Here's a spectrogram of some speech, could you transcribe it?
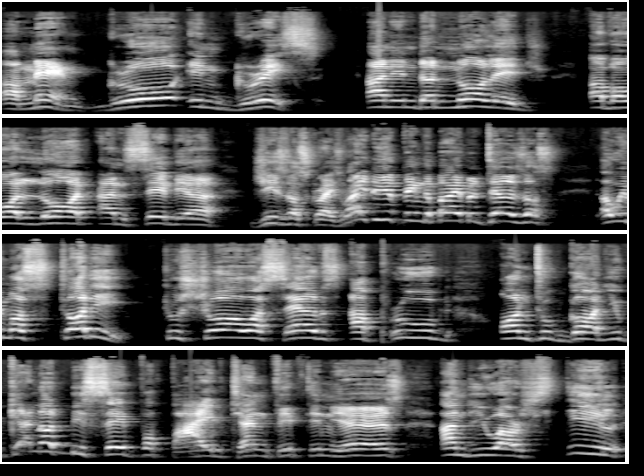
Amen. Grow in grace and in the knowledge of our Lord and Savior Jesus Christ. Why do you think the Bible tells us that we must study to show ourselves approved unto God. You cannot be saved for 5, 10, 15 years and you are still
